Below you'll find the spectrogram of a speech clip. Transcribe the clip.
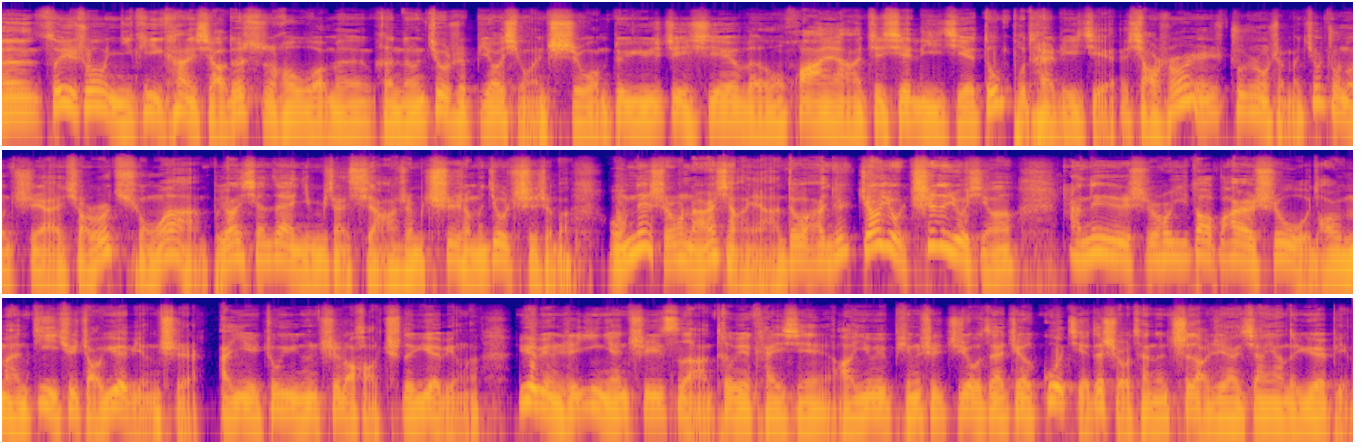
嗯，所以说你可以看，小的时候我们可能就是比较喜欢吃，我们对于这些文化呀、这些礼节都不太理解。小时候人注重什么？就注重吃啊。小时候穷啊，不像现在你们想想什么吃什么就吃什么。我们那时候哪想呀，对吧？你只要有吃的就行啊。那个时候一到八月十五，哦，满地去找月饼吃啊，也终于能吃到好吃的月饼了。月饼是一年吃一次啊，特别开心啊，因为平时只有在这过节的时候才能吃到这样像样的月饼。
